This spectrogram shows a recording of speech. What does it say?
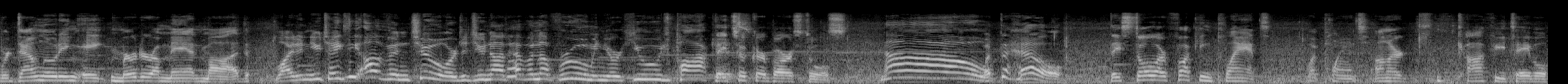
We're downloading a murder a man mod. Why didn't you take the oven too, or did you not have enough room in your huge pockets? They took our bar stools. No. What the hell? They stole our fucking plant What plant? on our coffee table.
